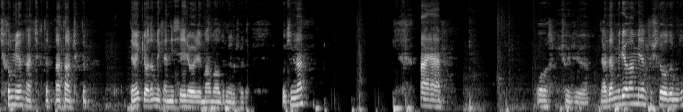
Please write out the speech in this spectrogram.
Çıkılmıyor. Ha çıktım. Ha tamam çıktım. Demek ki adam da kendi isteğiyle öyle mal mal durmuyormuş orada. Bu kim lan? Aynen. Orospu çocuğu. Nereden biliyor lan bizim suçlu olduğumuzu?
